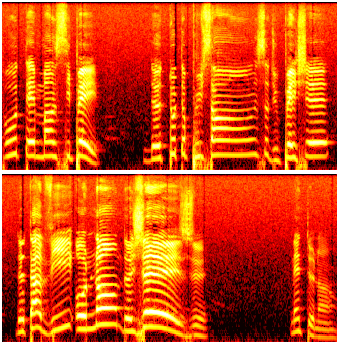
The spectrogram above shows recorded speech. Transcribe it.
pour t'émanciper de toute puissance du péché de ta vie au nom de Jésus. Maintenant,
